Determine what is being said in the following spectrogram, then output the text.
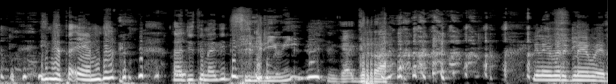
Ini ternyata enak. Lanjutin aja deh. Sendiriwi. nggak gerah Glewer-glewer.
